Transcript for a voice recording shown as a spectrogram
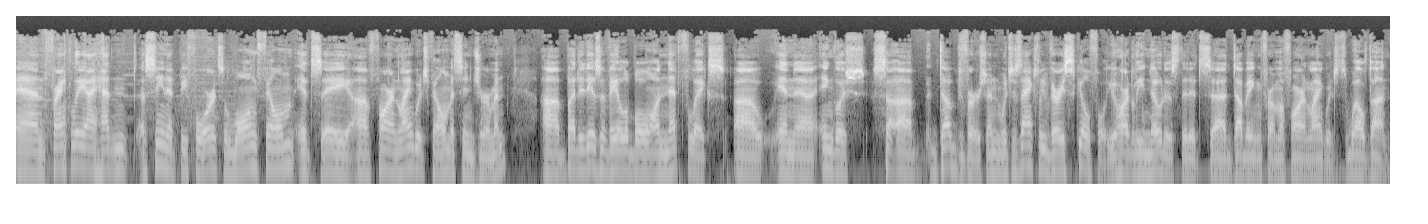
and frankly, I hadn't uh, seen it before. It's a long film. It's a uh, foreign language film. It's in German, uh, but it is available on Netflix uh, in uh, English uh, dubbed version, which is actually very skillful. You hardly notice that it's dubbing from a foreign language. It's well done.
